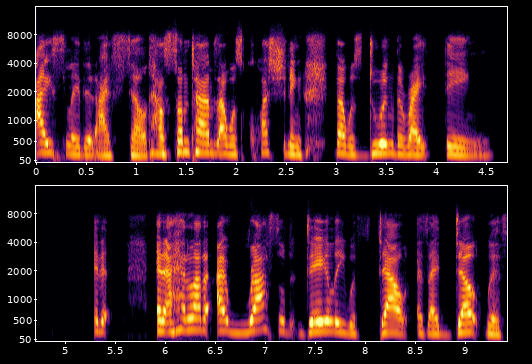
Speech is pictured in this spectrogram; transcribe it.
isolated I felt, how sometimes I was questioning if I was doing the right thing and, and I had a lot of, I wrestled daily with doubt as I dealt with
